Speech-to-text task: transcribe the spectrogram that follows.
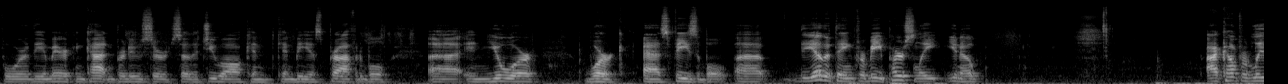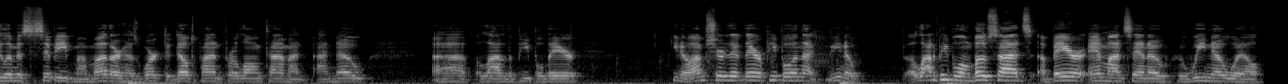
for the American cotton producer, so that you all can can be as profitable uh, in your work as feasible. Uh, the other thing for me personally, you know, I come from Leland, Mississippi. My mother has worked at Deltapine for a long time. I, I know uh, a lot of the people there. you know, I'm sure that there are people in that, you know, a lot of people on both sides, a Bayer and Monsanto, who we know well,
